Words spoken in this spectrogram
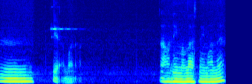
Hmm, yeah, why not? I'll name my last name on there.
